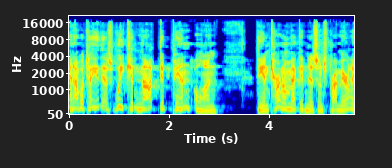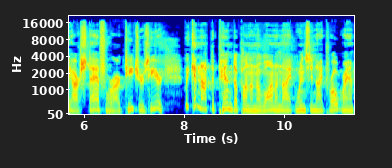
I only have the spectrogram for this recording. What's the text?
And I will tell you this we cannot depend on the internal mechanisms, primarily our staff or our teachers here. We cannot depend upon an Awana night, Wednesday night program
